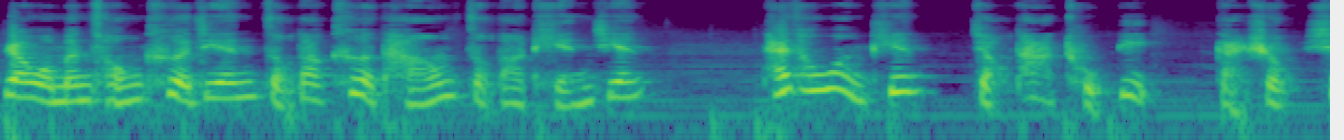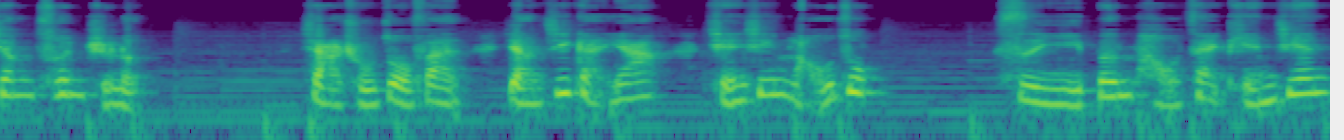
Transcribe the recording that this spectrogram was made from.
让我们从课间走到课堂，走到田间，抬头望天。脚踏土地，感受乡村之乐；下厨做饭，养鸡赶鸭，潜心劳作，肆意奔跑在田间，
